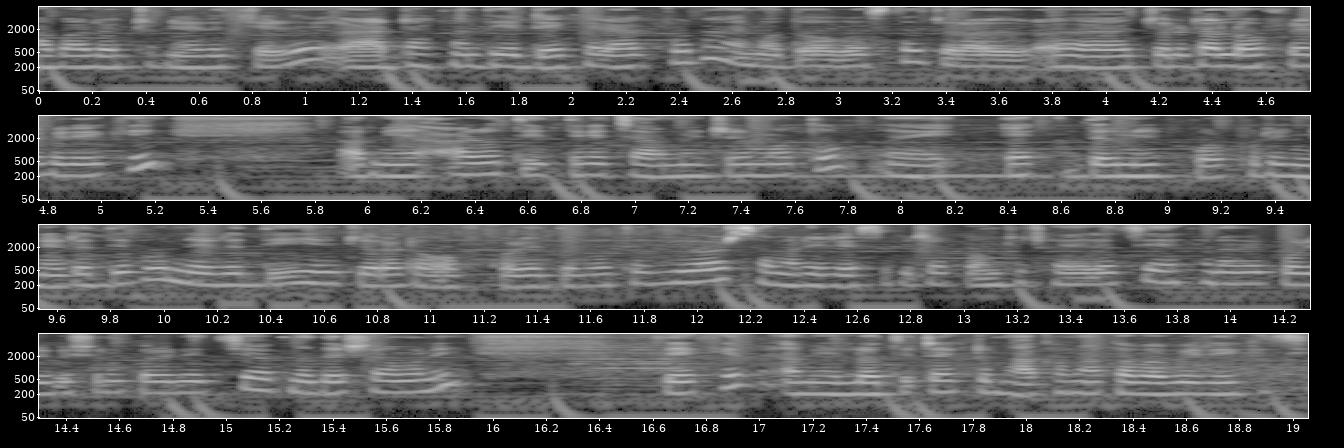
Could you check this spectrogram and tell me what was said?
আবার একটু নেড়ে চেড়ে, আর ঢাকনা দিয়ে ডেকে রাখব না, এর মতো অবস্থায় চোলা চোলাটা লো ফ্লেমে রেখেই আমি আরও তিন থেকে চার মিনিটের মতো এক দেড় মিনিট পর পরই নেড়ে দেবো। নেড়ে দিয়ে আমি চোলাটা অফ করে দেবো। তো ভিউয়ার্স আমার এই রেসিপিটা কমপ্লিট হয়ে গেছে। এখন আমি পরিবেশন করে নিচ্ছি আপনাদের সামনে। দেখেন, আমি লতিটা একটু মাখা মাখাভাবে রেখেছি।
